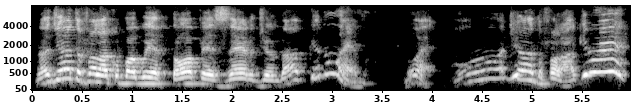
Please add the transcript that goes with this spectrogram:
Não adianta falar que o bagulho é top, é zero de andar, porque não é, mano. Não é. Não adianta falar que não é.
